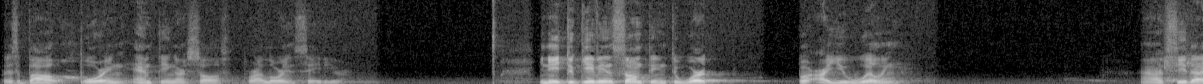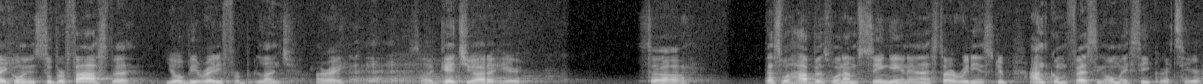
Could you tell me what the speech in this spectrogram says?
but it's about pouring, emptying ourselves for our Lord and Savior. You need to give in something to work, but are you willing? I see that I'm going super fast, but you'll be ready for lunch, all right? so I'll get you out of here. So that's what happens when I'm singing and I start reading a script. I'm confessing all my secrets here.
